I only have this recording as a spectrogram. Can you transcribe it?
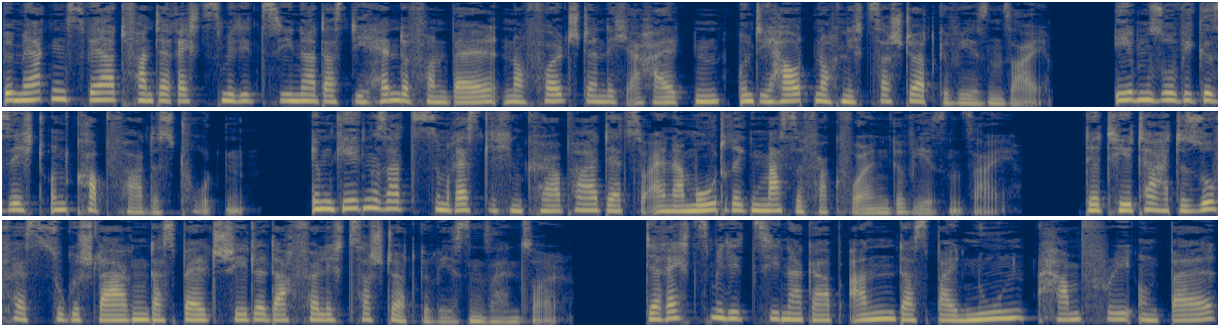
Bemerkenswert fand der Rechtsmediziner, dass die Hände von Bell noch vollständig erhalten und die Haut noch nicht zerstört gewesen sei. Ebenso wie Gesicht und Kopfhaar des Toten. Im Gegensatz zum restlichen Körper, der zu einer modrigen Masse verquollen gewesen sei. Der Täter hatte so fest zugeschlagen, dass Bells Schädeldach völlig zerstört gewesen sein soll. Der Rechtsmediziner gab an, dass bei Noon, Humphrey und Bell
